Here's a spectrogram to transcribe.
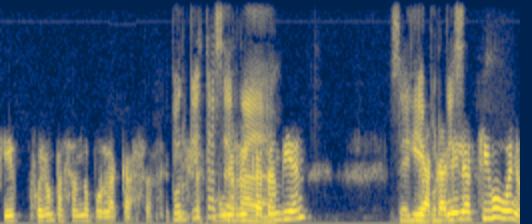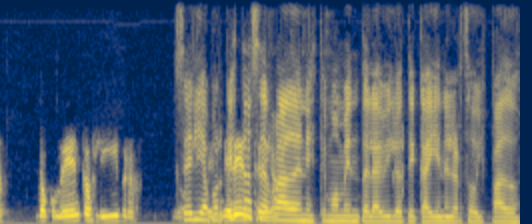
que fueron pasando por la casa. ¿Por qué está muy rica también. y acá en el archivo, bueno, documentos, libros. Celia, ¿por qué está cerrada en este momento la biblioteca ahí en el arzobispado?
